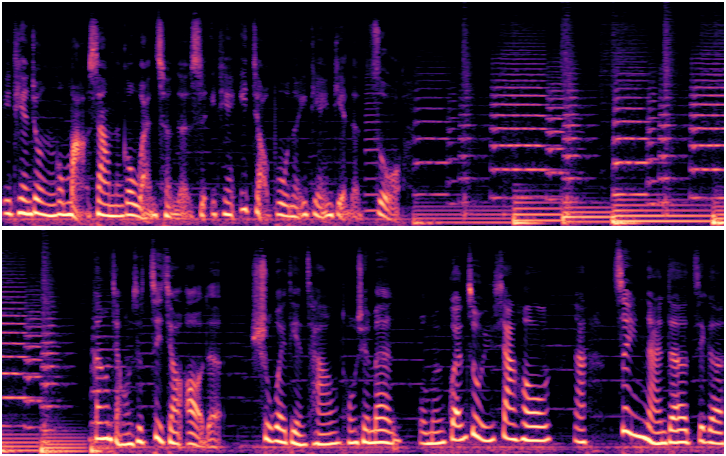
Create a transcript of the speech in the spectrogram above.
一天就能够马上能够完成的，是一天一脚步呢，一点一点的做。刚刚讲的是最骄傲的数位典藏，同学们，我们关注一下哦。那最难的这个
